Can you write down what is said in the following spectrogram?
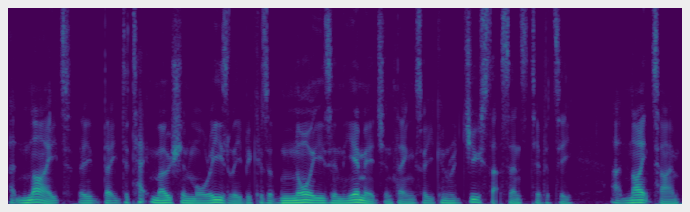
at night. They, they detect motion more easily because of noise in the image and things. So you can reduce that sensitivity at nighttime.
